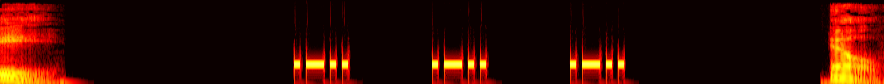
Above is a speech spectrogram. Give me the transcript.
E. L.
